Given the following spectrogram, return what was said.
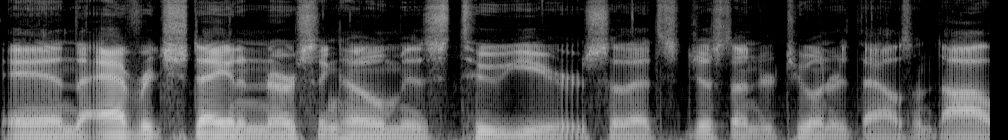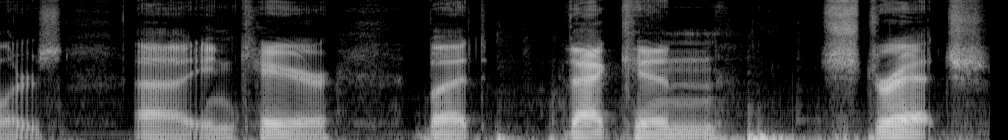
and the average stay in a nursing home is two years, so that's just under two hundred thousand dollars uh, in care. But that can stretch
